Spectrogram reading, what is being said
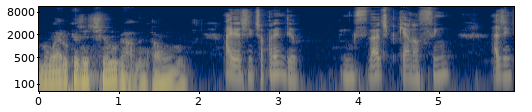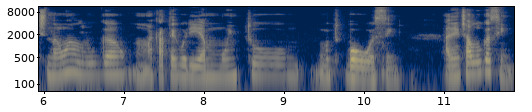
não era o que a gente tinha alugado, então aí a gente aprendeu. Em cidade pequena assim, a gente não aluga uma categoria muito muito boa assim. A gente aluga assim,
